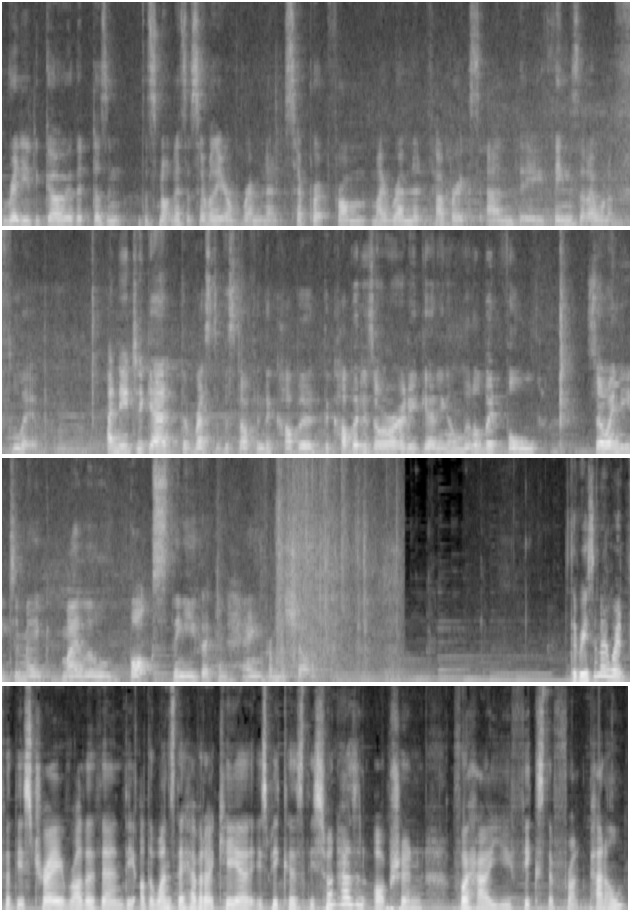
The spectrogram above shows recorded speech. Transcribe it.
ready to go that doesn't that's not necessarily a remnant separate from my remnant fabrics and the things that I want to flip I need to get the rest of the stuff in the cupboard. The cupboard is already getting a little bit full, so I need to make my little box thingy that can hang from the shelf. The reason I went for this tray rather than the other ones they have at IKEA is because this one has an option for how you fix the front panel.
